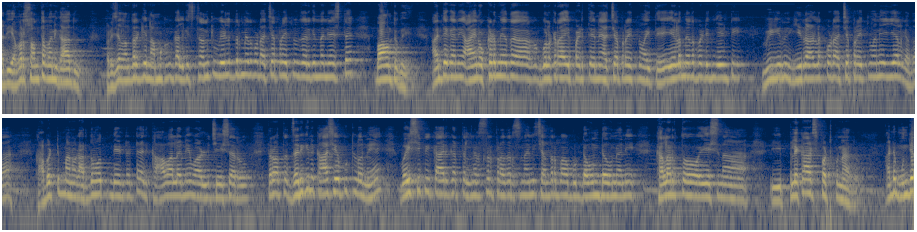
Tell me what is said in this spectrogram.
అది ఎవరి సొంతం అని కాదు. ప్రజలందరికీ నమ్మకం కలిగించడానికి వీళ్ళిద్దరి మీద కూడా హత్య ప్రయత్నం జరిగిందని చేస్తే బాగుంటుంది. అంతేగాని ఆయన ఒక్కడి మీద గులకరాయి పడితేనే హత్య ప్రయత్నం అయితే వీళ్ళ మీద పడింది ఏంటి? వీరు ఈ కూడా హత్య ప్రయత్నం అనే వేయాలి కదా. కాబట్టి మనకు అర్థమవుతుంది ఏంటంటే అది కావాలనే వాళ్ళు చేశారు. తర్వాత జరిగిన కాసేపట్లోనే వైసీపీ కార్యకర్తల నిరసన ప్రదర్శన అని చంద్రబాబు డౌన్ డౌన్ అని కలర్తో వేసిన ఈ ప్లెకార్డ్స్ పట్టుకున్నారు. అంటే ముందే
